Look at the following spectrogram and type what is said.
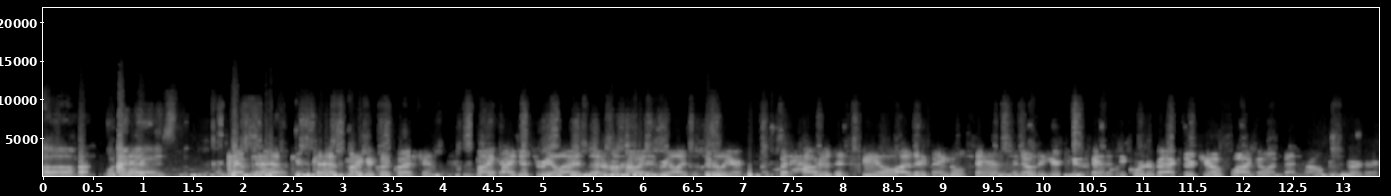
Um, what do I you had a- guys? Kev, can I ask can I ask Mike a quick question? Mike, I just realized I don't know how I didn't realize this earlier, but how does it feel as a Bengals fan to know that your two fantasy quarterbacks are Joe Flacco and Ben Roethlisberger?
